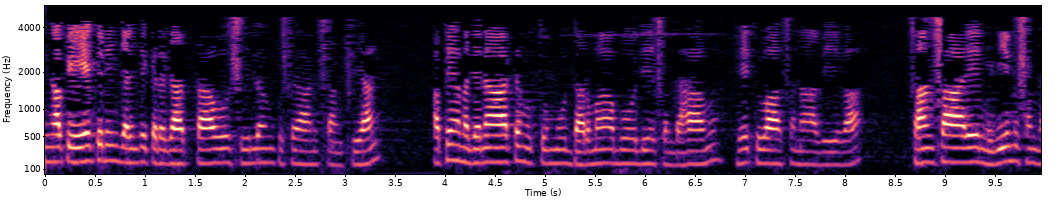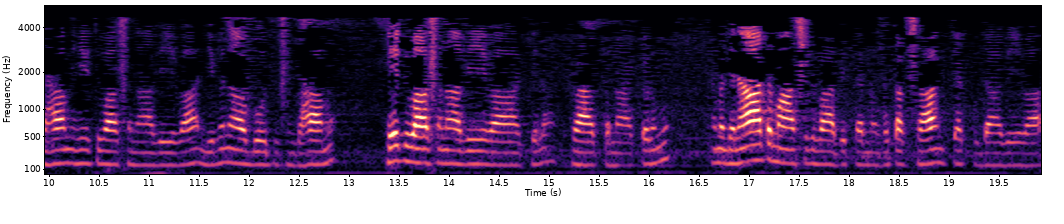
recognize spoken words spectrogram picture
ඉතින් අපි ඒ තුලින් ජනිත කරගත්තා වූ ශීලං කුසලාන සංඛ්‍යයන් අපේ හැම දිනාටම උතුම් වූ ධර්මාබෝධය සඳහාම හේතු වාසනා වේවා. සංසාරයේ නිවීම සඳහාම හේතු වාසනා වේවා. නිවන අවබෝධ සඳහාම හේතු වාසනා වේවා කියලා ප්‍රාර්ථනා කරමු. හැම දිනාටම ආශිර්වාද කරන සතක් ශාන්තියක් උදා වේවා.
